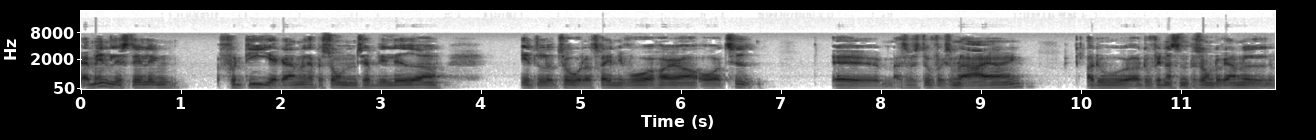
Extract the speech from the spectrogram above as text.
almindelig stilling, fordi jeg gerne vil have personen til at blive leder et eller to eller tre niveauer højere over tid. Øh, altså hvis du for eksempel er ejer, ikke? og du, og du finder sådan en person, du gerne vil,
